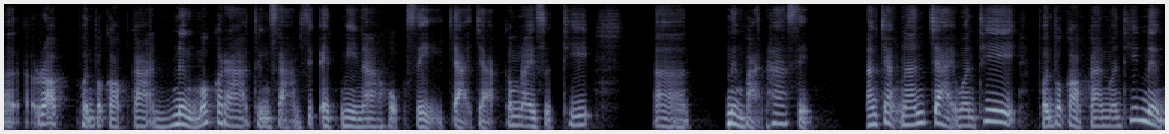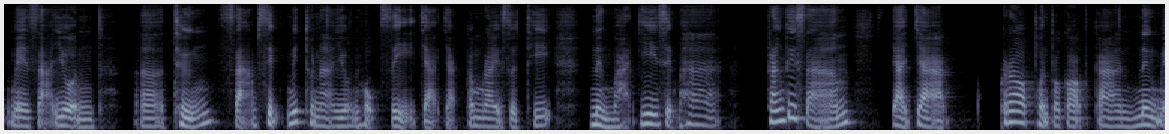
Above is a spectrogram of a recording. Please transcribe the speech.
อรอบผลประกอบการ 1 มกราถึง 31 มีนา 64 จ่ายจากกำไรสุทธิเอ่อ1บาท50 หลังจากนั้นจ่ายวันที่ผลประกอบการวันที่ 1 เมษายนถึง 30 มิถุนายน 64 จ่ายจากกำไรสุทธิ1บาท25 ครั้งที่ 3 จ่ายจาก รอบผลประกอบการ 1 เม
